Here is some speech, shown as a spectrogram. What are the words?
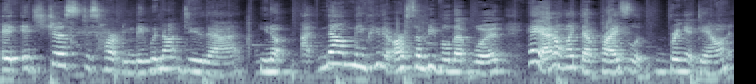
it, it's just disheartening. They would not do that. You know I, now maybe there are some people that would. Hey i don't like that price. Let bring it down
